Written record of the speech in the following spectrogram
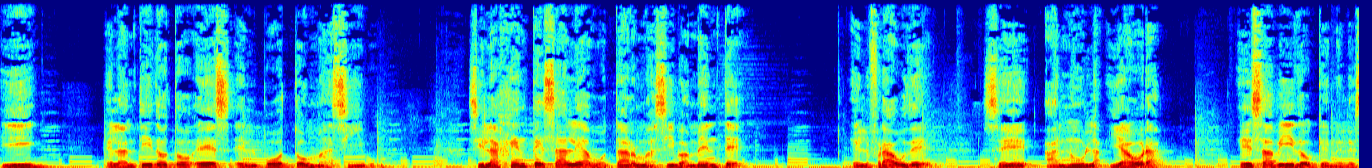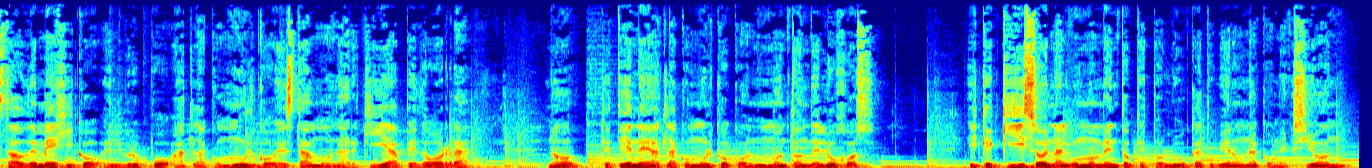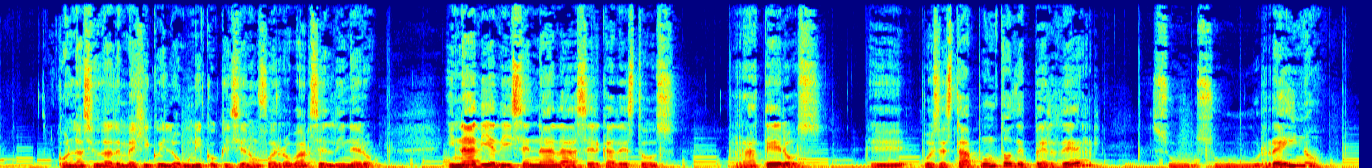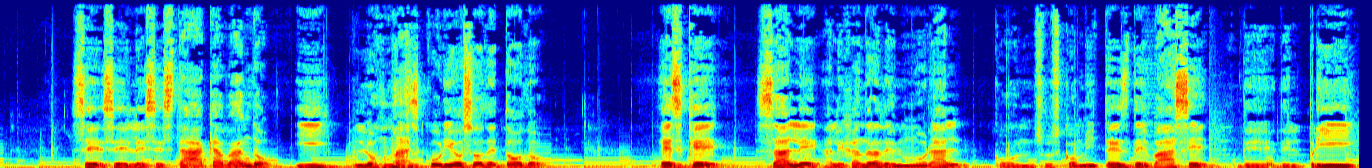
Y el antídoto es el voto masivo. Si la gente sale a votar masivamente, el fraude se anula. Y ahora, es sabido que en el Estado de México el grupo Atlacomulco, esta monarquía pedorra, ¿no? Que tiene Atlacomulco con un montón de lujos y que quiso en algún momento que Toluca tuviera una conexión con la Ciudad de México y lo único que hicieron fue robarse el dinero. Y nadie dice nada acerca de estos rateros, eh, pues está a punto de perder su, reino. Se, se, les está acabando. Y lo más curioso de todo es que sale Alejandra del Moral con sus comités de base del PRI,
